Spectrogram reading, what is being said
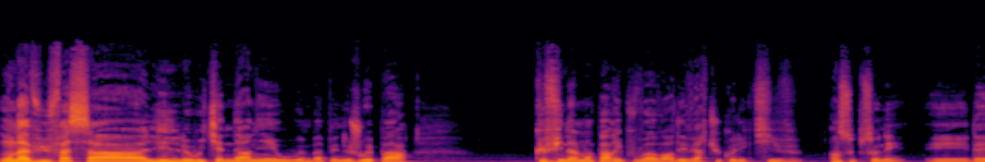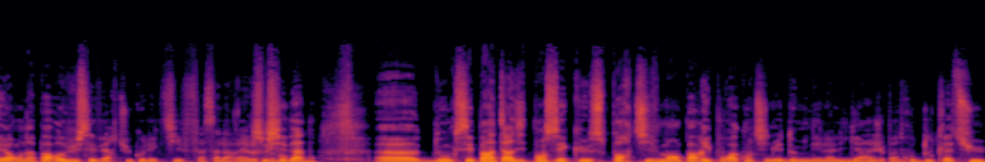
On a vu face à Lille le week-end dernier où Mbappé ne jouait pas que finalement Paris pouvait avoir des vertus collectives insoupçonnées. Et d'ailleurs, on n'a pas revu ces vertus collectives face à la Real. Sociedad. Euh, donc, c'est pas interdit de penser que sportivement, Paris pourra continuer de dominer la Ligue 1. et J'ai pas trop de doute là-dessus.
